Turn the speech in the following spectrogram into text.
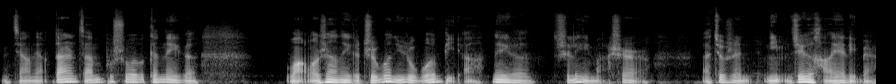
你讲讲。当然，咱不说跟那个网络上那个直播女主播比啊，那个是另一码事儿啊。就是你们这个行业里边，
